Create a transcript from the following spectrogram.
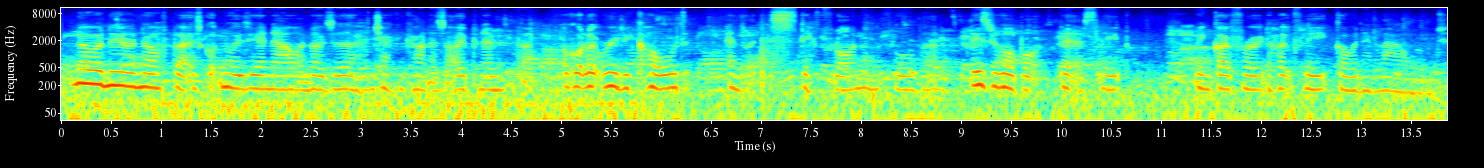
Nowhere near enough, but it's got noisier now and loads of check-in counters are opening. But I've got like really cold and like stiff lying on the floor. But at least we got a bit of sleep. We can go through and hopefully go in a lounge.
